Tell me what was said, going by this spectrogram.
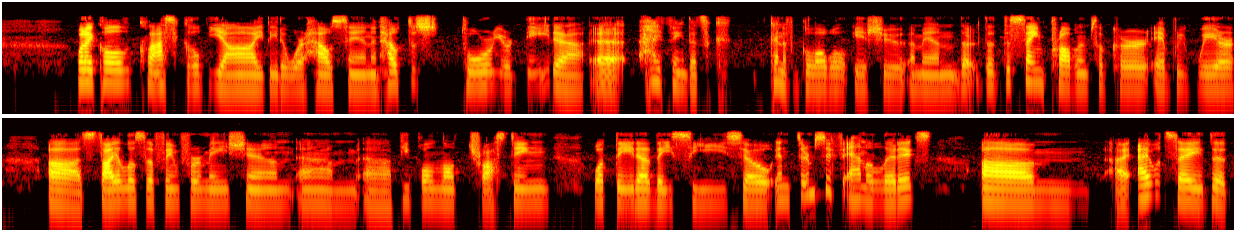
what I call classical BI, data warehousing, and how to store your data, uh, I think that's kind of global issue. I mean, the, the, the same problems occur everywhere. Uh, silos of information, um, uh, people not trusting what data they see. So, in terms of analytics, um, I, I would say that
